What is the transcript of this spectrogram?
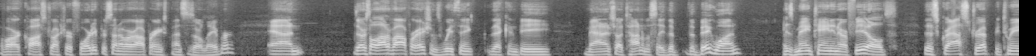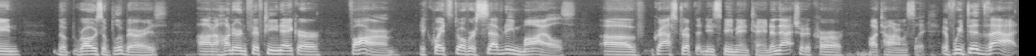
of our cost structure. 40% of our operating expenses are labor. And there's a lot of operations we think that can be managed autonomously. The, the big one is maintaining our fields, this grass strip between the rows of blueberries on a 115 acre farm equates to over 70 miles of grass strip that needs to be maintained, and that should occur autonomously. If we did that,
